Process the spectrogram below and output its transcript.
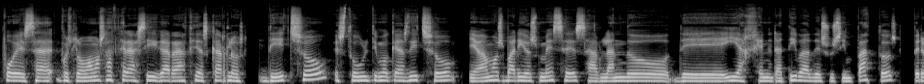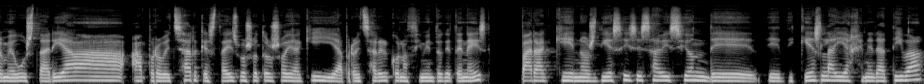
Pues, eh, pues, lo vamos a hacer así, gracias Carlos. De hecho, esto último que has dicho, llevamos varios meses hablando de IA generativa, de sus impactos, pero me gustaría aprovechar que estáis vosotros hoy aquí y aprovechar el conocimiento que tenéis para que nos dieseis esa visión de, qué es la IA generativa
